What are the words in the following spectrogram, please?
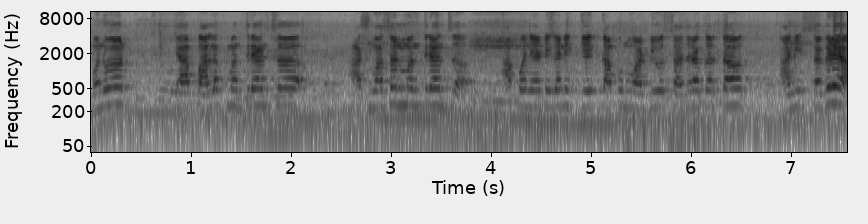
म्हणून त्या पालकमंत्र्यांचं आश्वासन मंत्र्यांचं आपण या ठिकाणी केक कापून वाढदिवस साजरा करत आहोत. आणि सगळ्या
